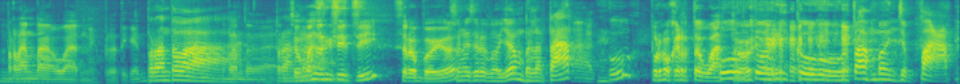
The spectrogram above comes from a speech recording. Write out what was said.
perantauan nih berarti kan? Perantauan. Perantauan. Cuma sing siji Surabaya, Sono Surabaya mbeletat aku Purwokerto Waduh. Puerto Rico tambah cepat.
